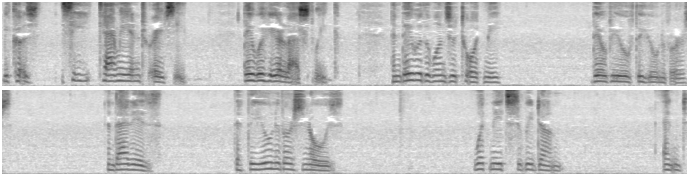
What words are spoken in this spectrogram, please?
because, see, Tammy and Tracy, they were here last week, and they were the ones who taught me their view of the universe. And that is that the universe knows what needs to be done and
